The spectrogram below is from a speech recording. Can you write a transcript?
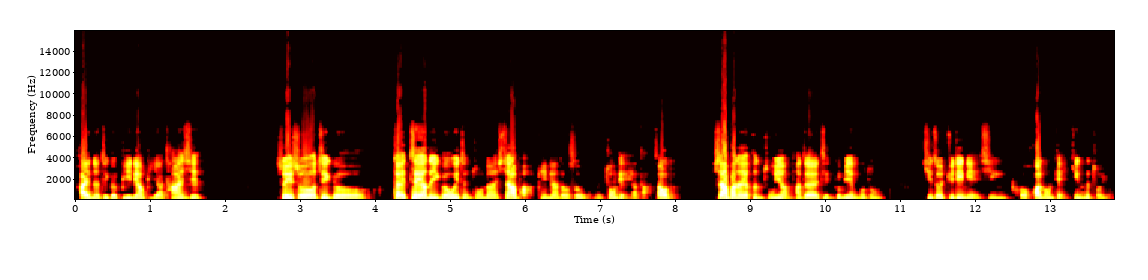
还有呢这个鼻梁比较塌陷。所以说这个在这样的一个微整中呢，下巴、鼻梁都是我们重点要打造的。下巴呢也很重要，它在整个面部中起着决定脸型和画龙点睛的作用。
